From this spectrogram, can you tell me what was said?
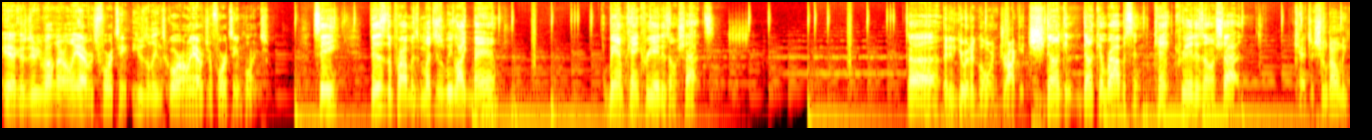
Yeah, because Jimmy Butler only averaged 14. He was the leading scorer, only averaging 14 points. See, this is the problem. As much as we like Bam, Bam can't create his own shots. Uh, They need to get rid of Goran Dragic. Duncan Duncan Robinson can't create his own shot. Catch and shoot only.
